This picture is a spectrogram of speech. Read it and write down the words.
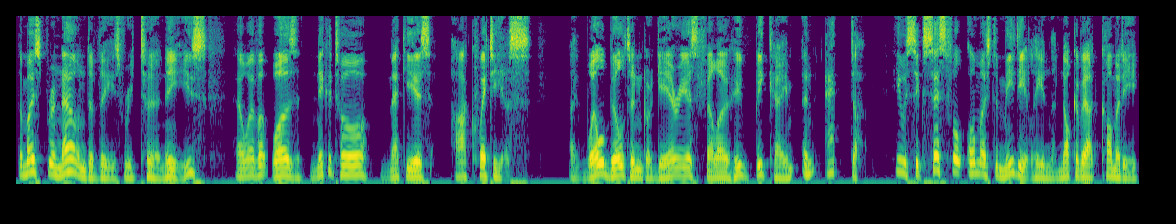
The most renowned of these returnees, however, was Nicator Macius Arquetius, a well built and gregarious fellow who became an actor. He was successful almost immediately in the knockabout comedy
